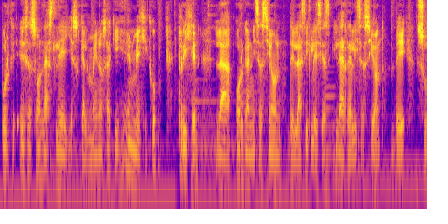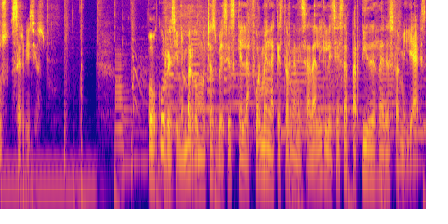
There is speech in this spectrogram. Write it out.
porque esas son las leyes que al menos aquí en México rigen la organización de las iglesias y la realización de sus servicios. Ocurre, sin embargo, muchas veces que la forma en la que está organizada la iglesia es a partir de redes familiares.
